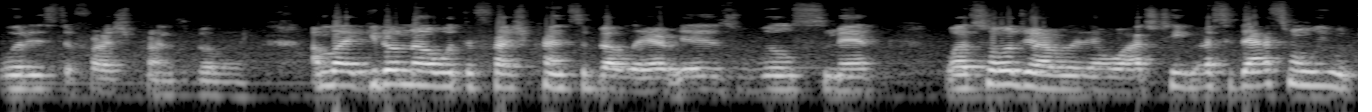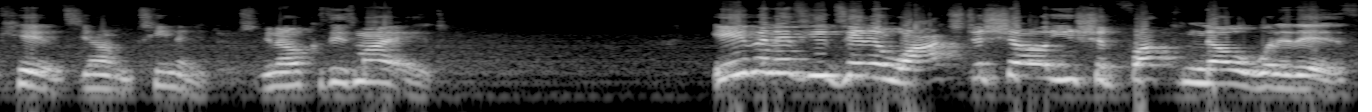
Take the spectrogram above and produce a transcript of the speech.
what is the Fresh Prince of Bel Air? I'm like, you don't know what the Fresh Prince of Bel Air is? Will Smith. Well, I told you I really didn't watch TV. I said, that's when we were kids, young teenagers, you know, because he's my age. Even if you didn't watch the show, you should fucking know what it is.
